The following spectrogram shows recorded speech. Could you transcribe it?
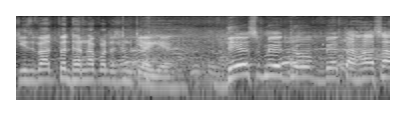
किस बात पर धरना प्रदर्शन किया गया है? देश में जो बेतहासा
